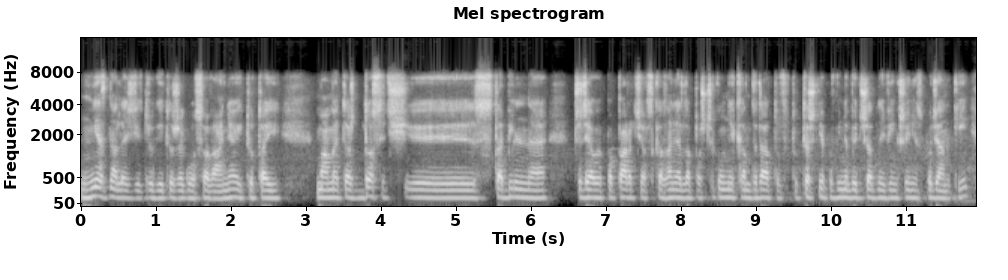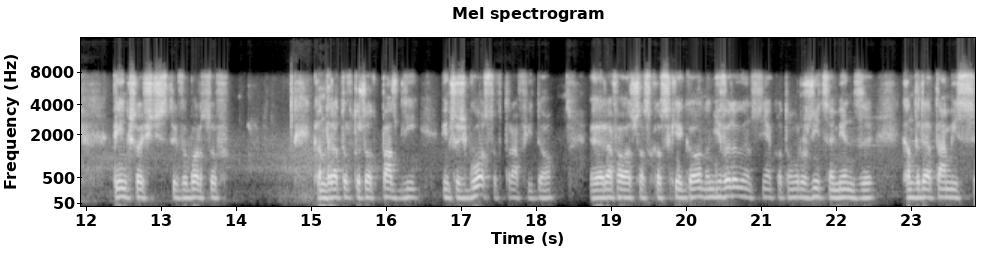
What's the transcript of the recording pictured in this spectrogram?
nie znaleźli w drugiej turze głosowania i tutaj mamy też dosyć yy, stabilne przedziały poparcia, wskazania dla poszczególnych kandydatów. Tu też nie powinno być żadnej większej niespodzianki. Większość z tych wyborców kandydatów, którzy odpadli, większość głosów trafi do e, Rafała Trzaskowskiego, no niwelując niejako tą różnicę między kandydatami z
